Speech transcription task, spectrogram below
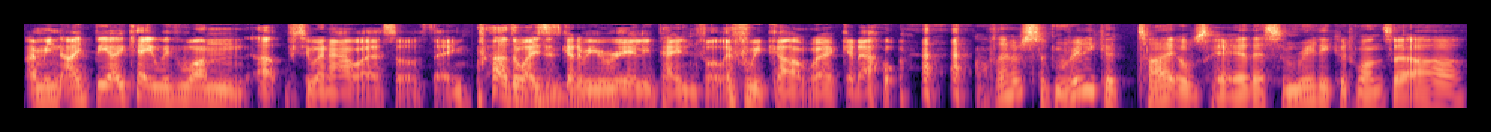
I mean, I'd be okay with one up to an hour sort of thing. Otherwise, it's going to be hmm. really painful if we can't work it out. Oh, there are some really good titles here. There's some really good ones that are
